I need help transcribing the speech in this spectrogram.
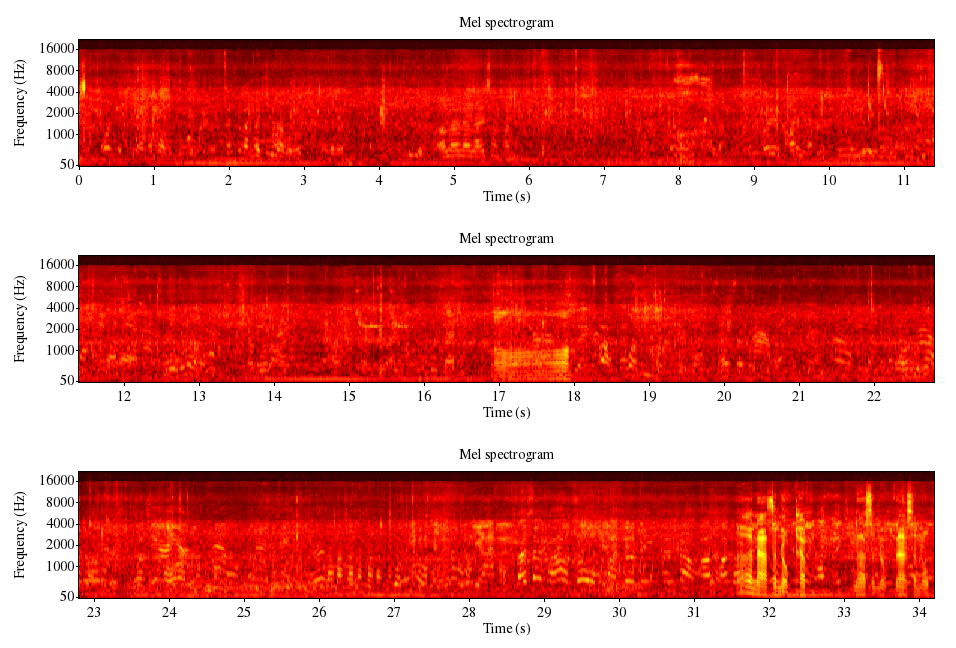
อืมอ๋อ เออน่าสนุกครับ น่าสนุก น่าสนุก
